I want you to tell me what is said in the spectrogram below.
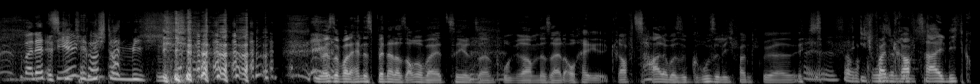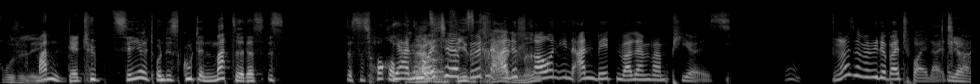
weil er Es geht hier nicht um mich. ich weiß noch, weil Hennes Bender das auch immer erzählt in seinem Programm, dass er halt auch hey, Graf Zahl aber so gruselig fand früher. Ich, ich fand. Graf Zahl nicht gruselig. Mann, der Typ zählt und ist gut in Mathe. Das ist, das ist Horror. Ja, und Ja, heute fies würden Kragen, alle ne? Frauen ihn anbeten, weil er ein Vampir ist. Ja, sind wir wieder bei Twilight. Ja,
